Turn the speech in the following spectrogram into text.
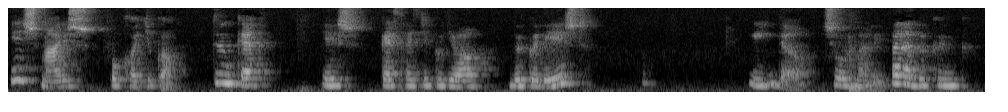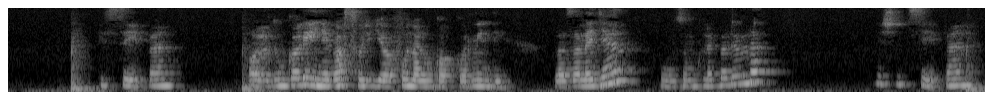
és már is foghatjuk a tünket, és kezdhetjük ugye a böködést, így ide a sor mellé belebökünk, és szépen haladunk. A lényeg az, hogy ugye a fonalunk akkor mindig laza legyen, húzunk le belőle, és itt szépen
